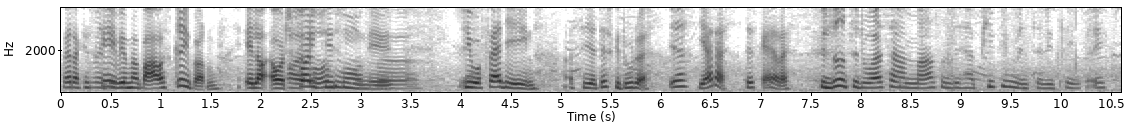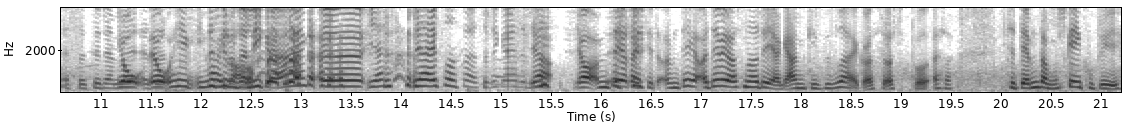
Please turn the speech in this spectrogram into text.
hvad der kan ske, det- ved man bare også griber den, eller og at Og folk de sådan, øh, hiver fat i en og siger, det skal du da. Ja, Ja da, det skal jeg da. det lyder til, at du også har meget sådan det her pippen-mentalitet, ikke? Altså det der med, Jo, altså, jo, helt i Det skal høj du da grad. lige gøre, ikke? øh, ja, det har jeg ikke prøvet før, så det gør jeg da lige. Ja, jo, men det er rigtigt. Og det, og det er også noget af det, jeg gerne vil give videre. Ikke? Også, også både, altså, til dem, der måske kunne blive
